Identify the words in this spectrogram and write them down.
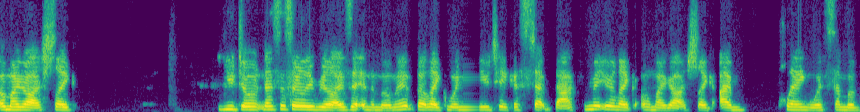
oh my gosh, like you don't necessarily realize it in the moment, but like when you take a step back from it, you're like, oh my gosh, like I'm playing with some of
